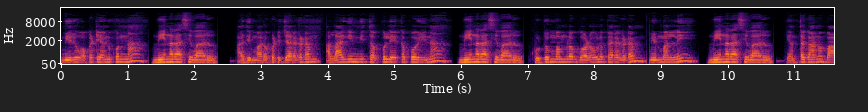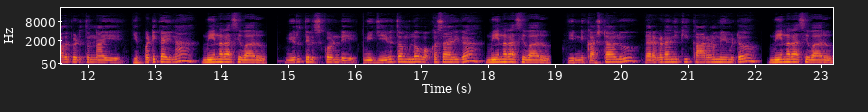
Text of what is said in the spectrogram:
మీరు ఒకటి అనుకున్నా? మీనరాశి వారు. అది మరొకటి జరగడం అలాగే మీ తప్పు లేకపోయినా మీనరాశి వారు. కుటుంబంలో గొడవలు పెరగడం మిమ్మల్ని మీనరాశి వారు. ఎంతగానో బాధ పెడుతున్నాయి. ఇప్పటికైనా మీనరాశి వారు. మీరు తెలుసుకోండి మీ జీవితంలో ఒక్కసారిగా మీనరాశి వారు. ఇన్ని కష్టాలు పెరగడానికి కారణమేమిటో? మీనరాశి వారు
